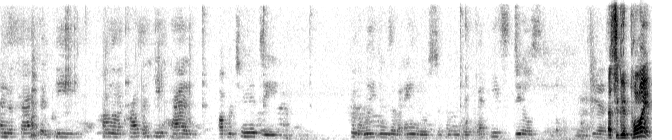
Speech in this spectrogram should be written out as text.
And the fact that he hung on the cross and he had opportunity for the legions of angels to come and take that he still. Yes. That's a good point.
